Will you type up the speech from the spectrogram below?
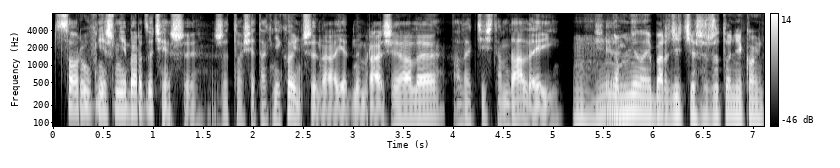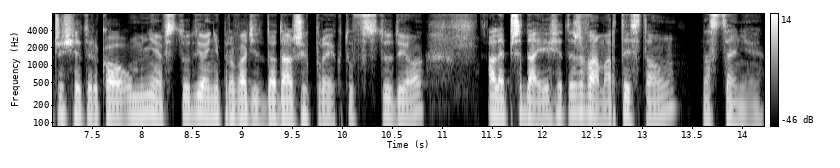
Co również mnie bardzo cieszy, że to się tak nie kończy na jednym razie, ale, ale gdzieś tam dalej. Mhm. Się... No mnie najbardziej cieszy, że to nie kończy się tylko u mnie w studio i nie prowadzi do dalszych projektów w studio, ale przydaje się też wam, artystom, na scenie.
